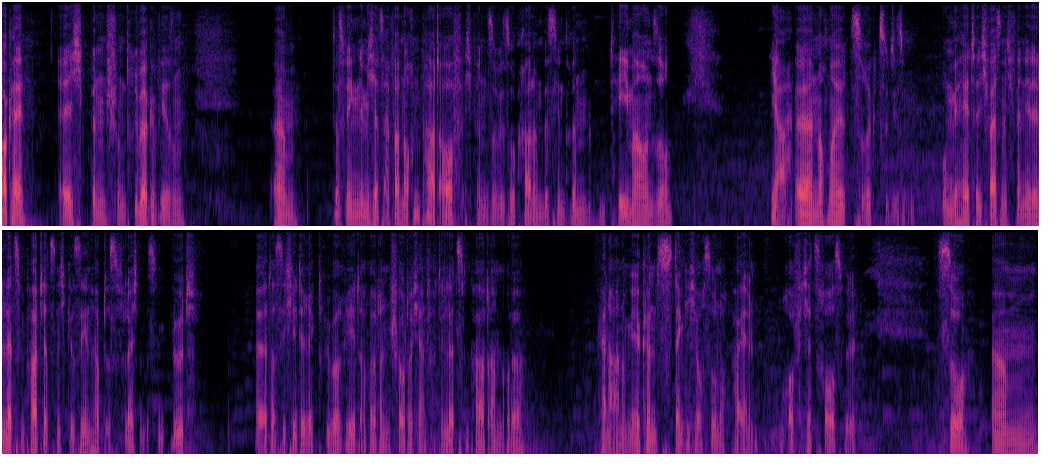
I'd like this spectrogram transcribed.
Okay, ich bin schon drüber gewesen. Ähm, deswegen nehme ich jetzt einfach noch einen Part auf. Ich bin sowieso gerade ein bisschen drin im Thema und so. Ja, äh, nochmal zurück zu diesem Rumgehate. Ich weiß nicht, wenn ihr den letzten Part jetzt nicht gesehen habt, ist vielleicht ein bisschen blöd, äh, dass ich hier direkt drüber rede, aber dann schaut euch einfach den letzten Part an oder keine Ahnung, ihr könnt es, denke ich, auch so noch peilen, worauf ich jetzt raus will. So, ähm...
